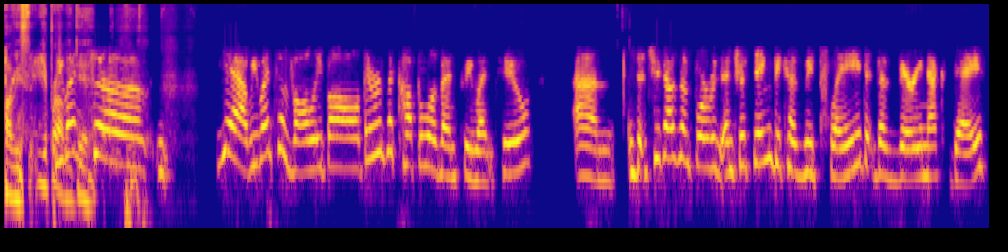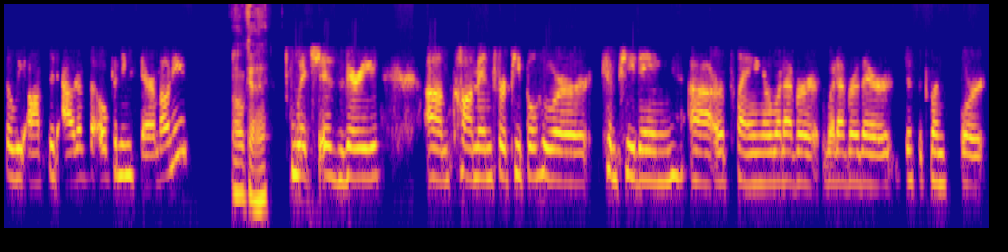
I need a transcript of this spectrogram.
Obviously, you probably we went did. To, yeah, we went to volleyball. There was a couple events we went to. Um, the 2004 was interesting because we played the very next day, so we opted out of the opening ceremonies. Okay. Which is very um, common for people who are competing uh, or playing or whatever whatever their discipline sport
